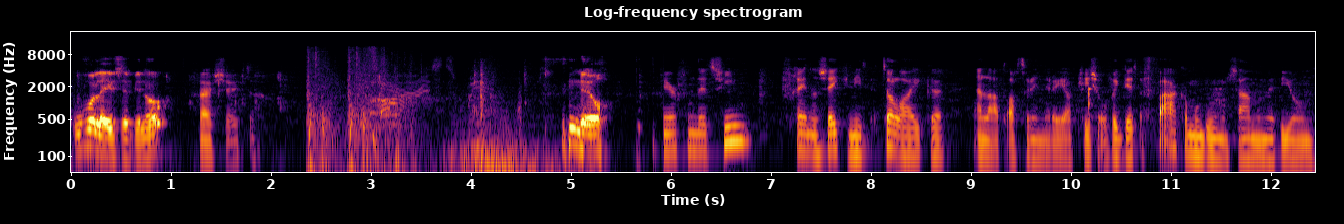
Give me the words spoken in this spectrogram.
Hoeveel levens heb je nog? 75. Nul. Meer van dit zien? Vergeet dan zeker niet te liken en laat achter in de reacties of ik dit vaker moet doen samen met Dion.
